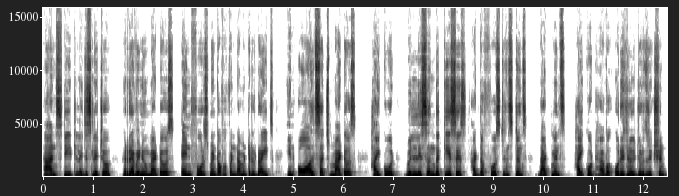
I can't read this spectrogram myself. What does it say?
and state legislature, revenue matters, enforcement of fundamental rights. In all such matters, High Court will listen the cases at the first instance. That means High Court have a original jurisdiction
